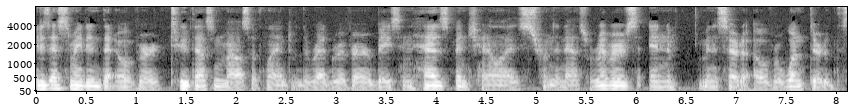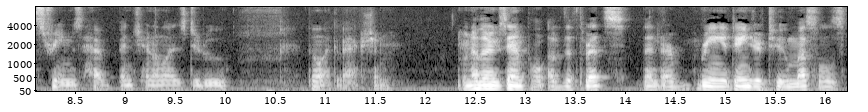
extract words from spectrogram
it is estimated that over 2,000 miles of land of the Red River Basin has been channelized from the natural rivers. In Minnesota, over one third of the streams have been channelized due to the lack of action. Another example of the threats that are bringing a danger to mussels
